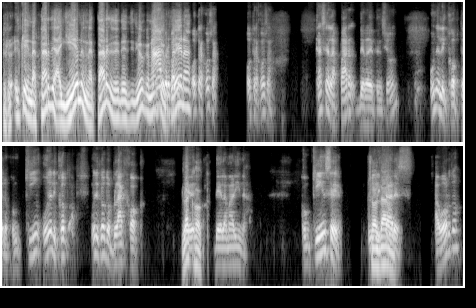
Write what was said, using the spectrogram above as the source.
pero es que en la tarde, ayer en la tarde, decidió que no ah, se pero fuera. otra cosa. Otra cosa. Casi a la par de la detención, un helicóptero con 15 un helicóptero, un helicóptero Black Hawk Black de- Hawk. de la Marina, con 15 Soldados. militares a bordo,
